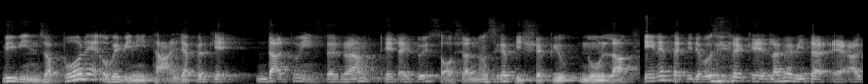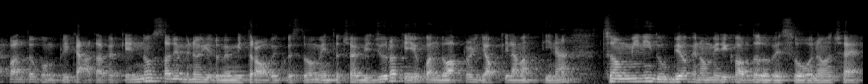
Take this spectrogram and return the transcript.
vivi in Giappone o vivi in Italia? Perché dal tuo Instagram e dai tuoi social non si capisce più nulla. E in effetti devo dire che la mia vita è alquanto complicata perché non so nemmeno io dove mi trovo in questo momento. Cioè vi giuro che io quando apro gli occhi la mattina c'ho un mini dubbio che non mi ricordo dove sono. Cioè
